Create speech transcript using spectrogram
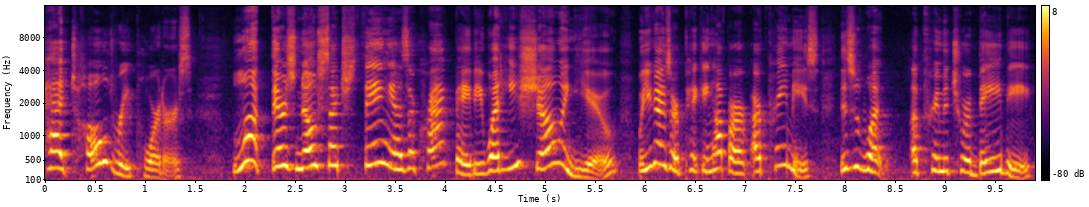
had told reporters look, there's no such thing as a crack baby. What he's showing you, what you guys are picking up are, are preemies. This is what a premature baby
